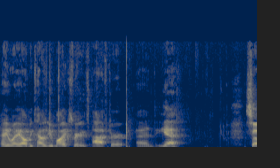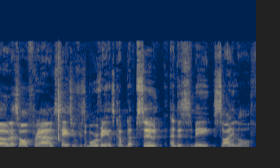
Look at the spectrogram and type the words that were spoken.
Anyway, I'll be telling you my experience after, and yeah. So that's all for now. Stay tuned for some more videos coming up soon, and this is me signing off.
